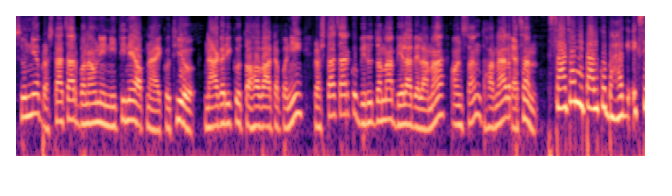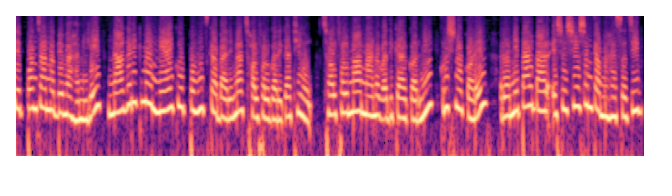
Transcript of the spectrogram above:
शून्य भ्रष्टाचार बनाउने नीति नै अप्नाएको थियो। नागरिकको तहबाट पनि भ्रष्टाचारको विरुद्धमा बेला बेलामा अनसन धरना रहेका छन्। साझा नेपालको भाग एक सय पञ्चानब्बेमा हामीले नागरिकमा न्यायको पहुँचका बारेमा छलफल गरेका थियौं। छलफलमा मानव अधिकार कर्मी कृष्ण कणेल र नेपाल बार एसोसिएसनका महासचिव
